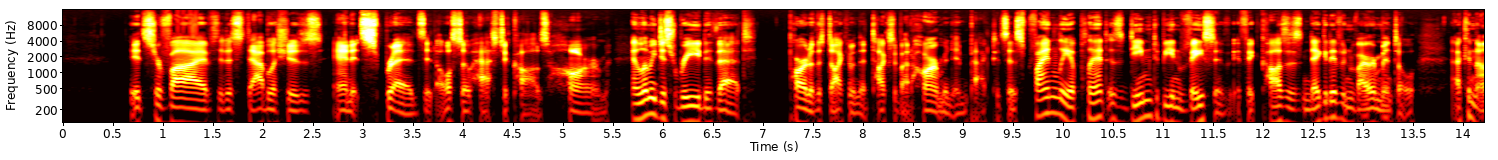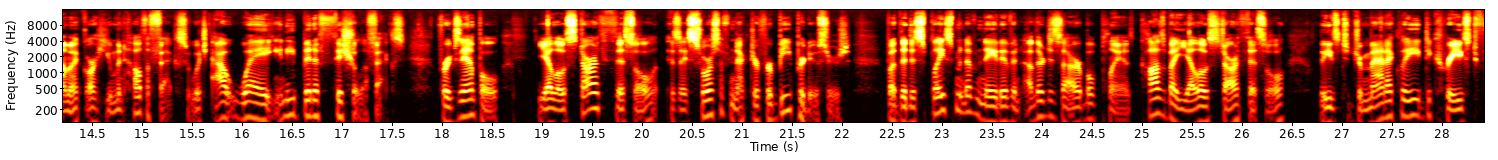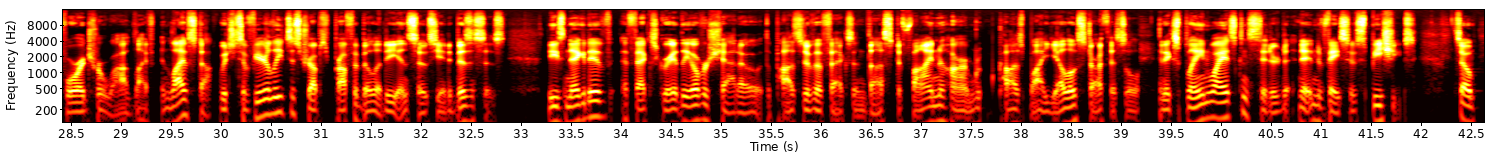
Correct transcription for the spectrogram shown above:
it survives, it establishes, and it spreads. It also has to cause harm. And let me just read that part of this document that talks about harm and impact. It says, finally, a plant is deemed to be invasive if it causes negative environmental, economic, or human health effects, which outweigh any beneficial effects. For example, Yellow star thistle is a source of nectar for bee producers, but the displacement of native and other desirable plants caused by yellow star thistle leads to dramatically decreased forage for wildlife and livestock, which severely disrupts profitability in associated businesses. These negative effects greatly overshadow the positive effects and thus define harm caused by yellow star thistle and explain why it's considered an invasive species. So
